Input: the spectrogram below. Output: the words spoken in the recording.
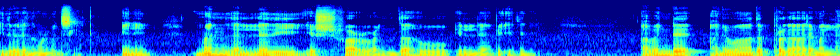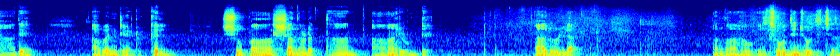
ഇതുവരെ നമ്മൾ മനസ്സിലാക്കി. ഇനി മൻ ദല്ലതി യഷ്ഫഅൻദഹു ഇല്ല ബിഇദ്നി അവന്റെ അനുവാദപ്രകാരമല്ലാതെ അവന്റെ അടുക്കൽ ശുപാർശ നടത്താൻ ആരുണ്ട്? ആരുമില്ല. അള്ളാഹു ഒരു ചോദ്യം ചോദിച്ചതാ.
